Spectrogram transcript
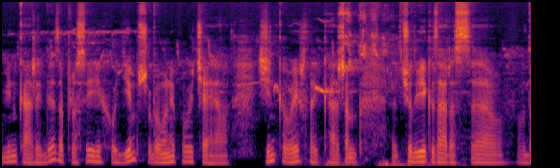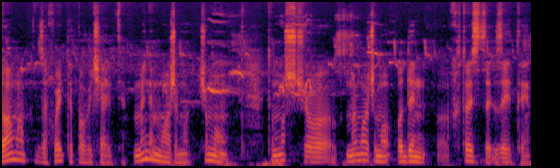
Він, каже: Йди, запроси їх у дім, щоб вони повечеряли. Жінка вийшла і каже: чоловік зараз вдома, заходьте повечеряйте. Ми не можемо. Чому? Тому що ми можемо один хтось зайти.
